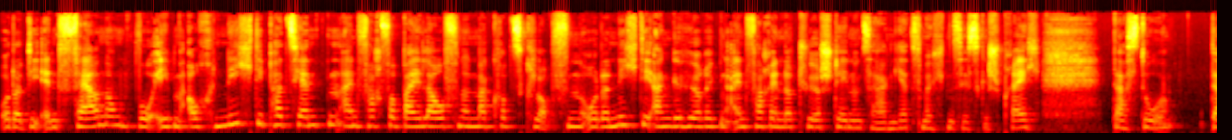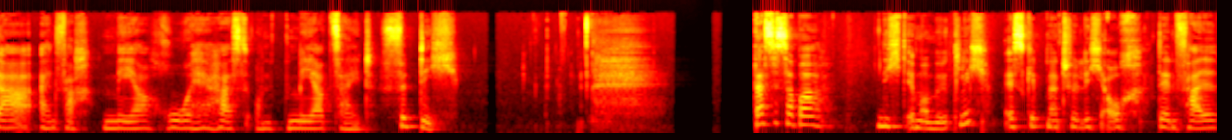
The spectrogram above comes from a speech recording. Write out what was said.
oder die Entfernung, wo eben auch nicht die Patienten einfach vorbeilaufen und mal kurz klopfen oder nicht die Angehörigen einfach in der Tür stehen und sagen, jetzt möchten sie das Gespräch, dass du da einfach mehr Ruhe hast und mehr Zeit für dich. Das ist aber nicht immer möglich. Es gibt natürlich auch den Fall,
